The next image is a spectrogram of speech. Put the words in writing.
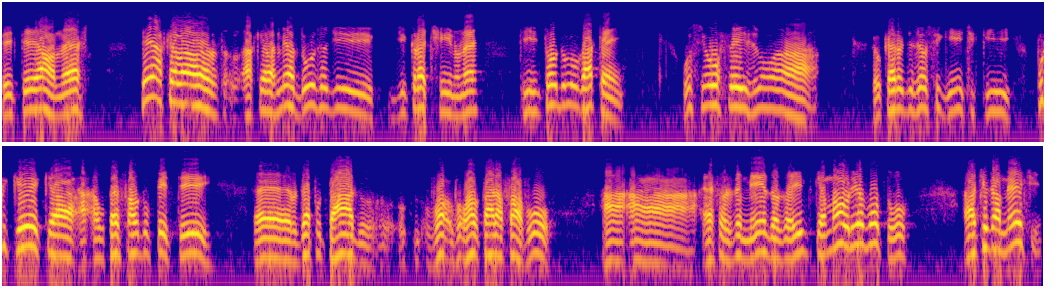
PT é honesto. Tem aquelas, aquelas meia dúzia de, de cretino, né? Que em todo lugar tem. O senhor fez uma. Eu quero dizer o seguinte, que por que, que a, a, o pessoal do PT, é, os deputados, votaram a favor a, a essas emendas aí, porque a maioria votou. Antigamente,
